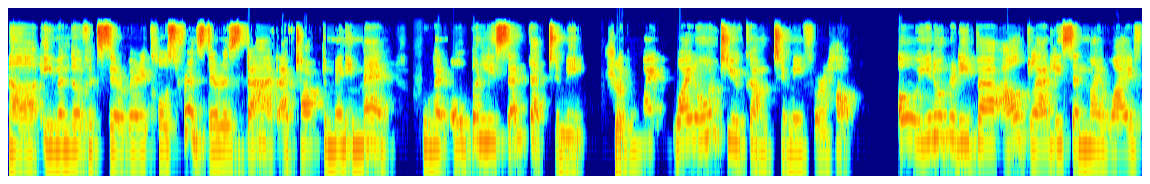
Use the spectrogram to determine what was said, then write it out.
uh, even though if it's their very close friends. There is that. I've talked to many men who had openly said that to me. sure Like, why, why don't you come to me for help? Oh, you know, Pradeepa, I'll gladly send my wife,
